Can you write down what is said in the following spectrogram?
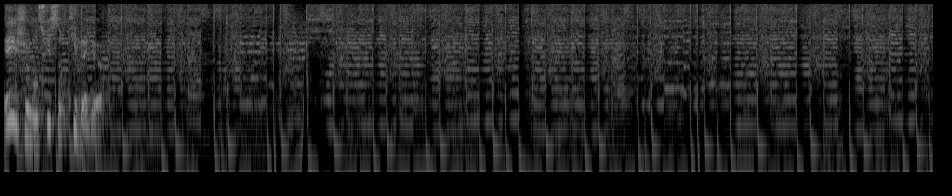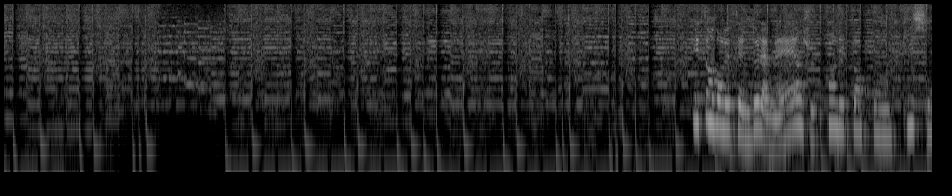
Et je m'en suis sortie d'ailleurs. Étant dans le thème de la mer, je prends les tampons qui sont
